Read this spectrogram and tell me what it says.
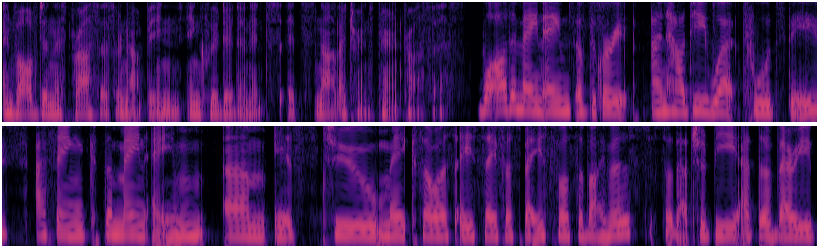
involved in this process are not being included and it's it's not a transparent process. What are the main aims of the group and how do you work towards these? I think the main aim um, is to make SOAS a safer space for survivors. So that should be at the very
